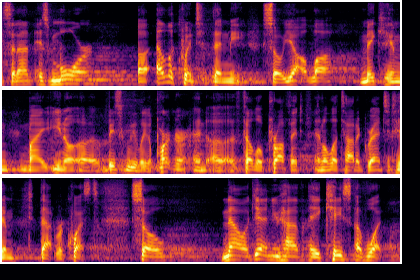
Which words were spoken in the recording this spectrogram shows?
salam is more uh, eloquent than me. So, Ya Allah, make him my, you know, uh, basically like a partner and a fellow prophet. And Allah Ta'ala granted him that request. So, now again, you have a case of what?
